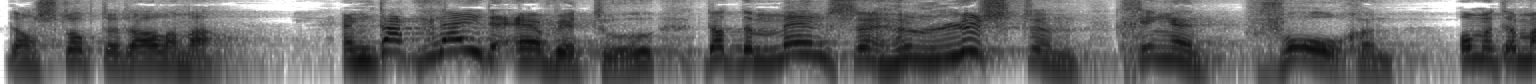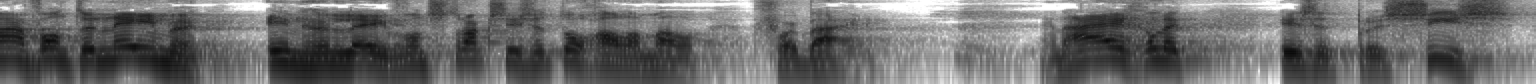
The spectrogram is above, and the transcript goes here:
Dan stopt het allemaal. En dat leidde er weer toe dat de mensen hun lusten gingen volgen om het er maar van te nemen in hun leven, want straks is het toch allemaal voorbij. En eigenlijk is het precies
